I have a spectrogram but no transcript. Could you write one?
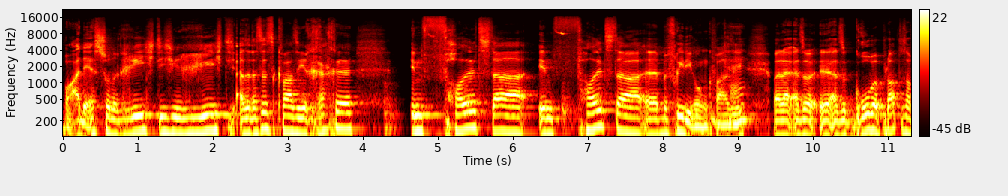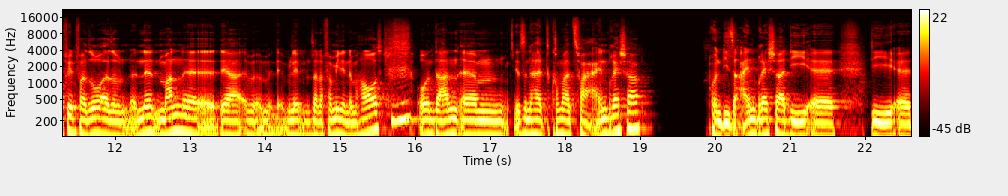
Boah, der ist schon richtig, richtig. Also, das ist quasi Rache in vollster, in vollster äh, Befriedigung quasi. Okay. Weil er- also, äh, also grobe Plot ist auf jeden Fall so, also ne, ein Mann, äh, der im- im- lebt mit seiner Familie in einem Haus und dann ähm, sind halt, kommen halt zwei Einbrecher und diese Einbrecher, die, äh, die, äh,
